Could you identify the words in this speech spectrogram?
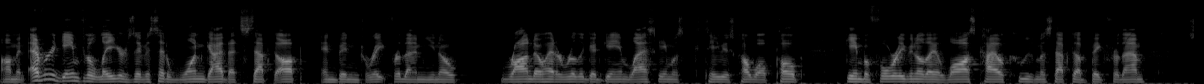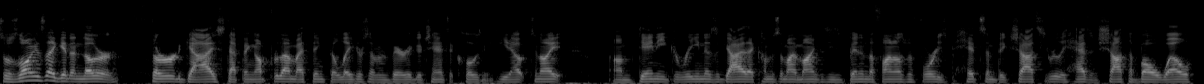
Um, in every game for the Lakers, they've just had one guy that stepped up and been great for them. You know, Rondo had a really good game. Last game was Kentavious Caldwell Pope. Game before, even though they lost, Kyle Kuzma stepped up big for them. So as long as they get another third guy stepping up for them. I think the Lakers have a very good chance at closing Heat out tonight. Um, Danny Green is a guy that comes to my mind because he's been in the finals before. He's hit some big shots. He really hasn't shot the ball well.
